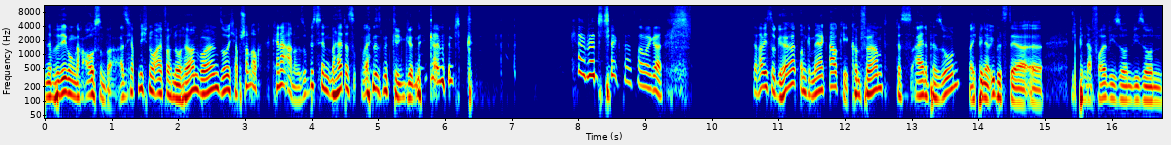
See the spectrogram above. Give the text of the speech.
eine Bewegung nach außen war. Also ich habe nicht nur einfach nur hören wollen, so, ich habe schon auch, keine Ahnung, so ein bisschen, man hätte das, man hätte das mitkriegen können. Kein Mensch, kein Mensch checkt das, aber egal. Dann habe ich so gehört und gemerkt, ah, okay, confirmed, das ist eine Person, weil ich bin ja übelst der, äh, ich bin da voll wie so ein, wie so ein,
